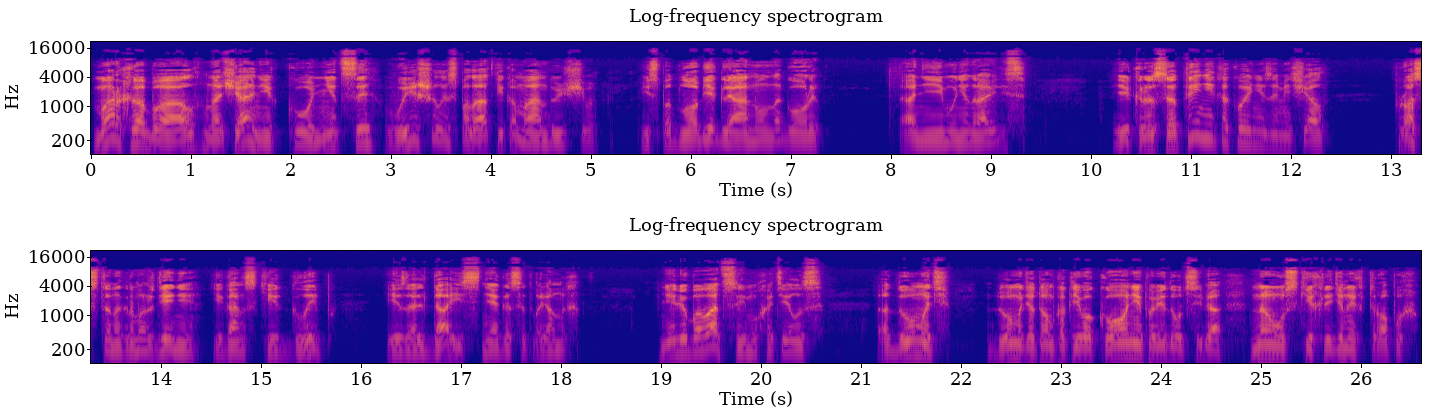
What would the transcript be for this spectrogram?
Мархабал, начальник конницы, вышел из палатки командующего. Из-под лобья глянул на горы. Они ему не нравились. И красоты никакой не замечал. Просто нагромождение гигантских глыб изо льда и снега сотворенных. Не любоваться ему хотелось, а думать, думать о том, как его кони поведут себя на узких ледяных тропах.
